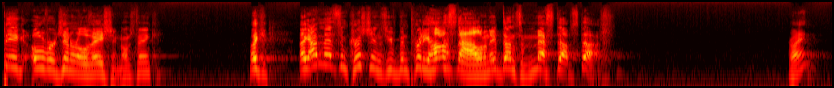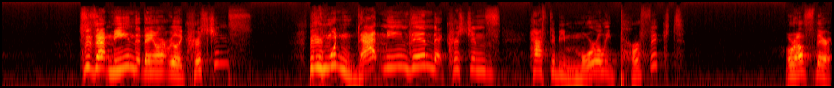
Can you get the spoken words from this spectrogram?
big overgeneralization, don't you think? Like, like, I've met some Christians who've been pretty hostile and they've done some messed up stuff. Right? So does that mean that they aren't really Christians? But then wouldn't that mean then that Christians have to be morally perfect? Or else they're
